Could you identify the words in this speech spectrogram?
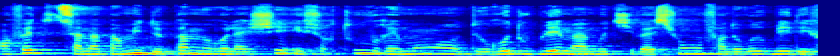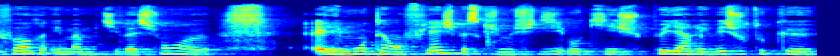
en fait, ça m'a permis de pas me relâcher et surtout vraiment de redoubler ma motivation, enfin de redoubler d'efforts et ma motivation, elle est montée en flèche parce que je me suis dit, ok, je peux y arriver, surtout que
